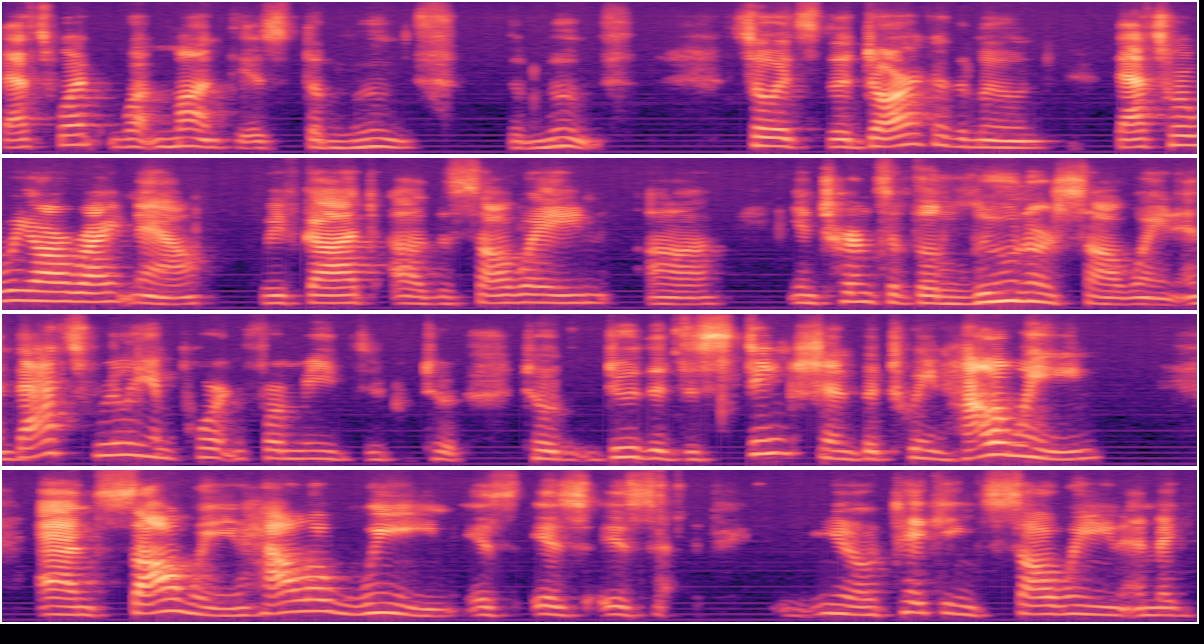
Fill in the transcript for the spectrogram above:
That's what what month is the month. The month. So it's the dark of the moon that's where we are right now. We've got uh, the Samhain uh, in terms of the lunar Samhain, and that's really important for me to, to, to do the distinction between Halloween and Samhain. Halloween is is is you know taking Samhain and make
